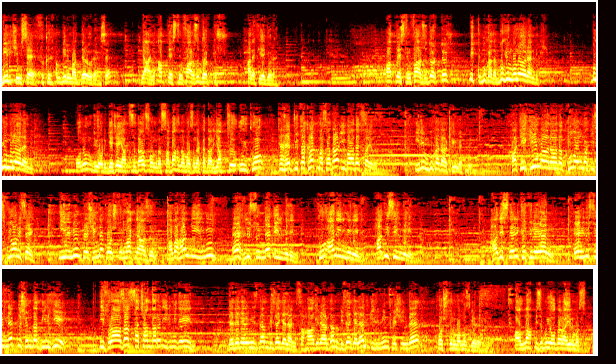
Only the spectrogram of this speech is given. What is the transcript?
bir kimse fıkıhtan bir madde öğrense yani abdestin farzı dörttür Hanefi'ye göre. Abdestin farzı dörttür bitti bu kadar. Bugün bunu öğrendik. Bugün bunu öğrendik. Onun diyor gece yatsıdan sonra sabah namazına kadar yaptığı uyku teheccüde kalkmasa da ibadet sayılır. İlim bu kadar kıymetli. Hakiki manada kul olmak istiyor isek ilmin peşinde koşturmak lazım. Ama hangi ilmin? Ehli sünnet ilminin, Kur'an ilminin, hadis ilminin. Hadisleri kötüleyen, ehli sünnet dışında bilgi, ifrazat saçanların ilmi değil. Dedelerimizden bize gelen, sahabilerden bize gelen ilmin peşinde koşturmamız gerekiyor. Allah bizi bu yoldan ayırmasın.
